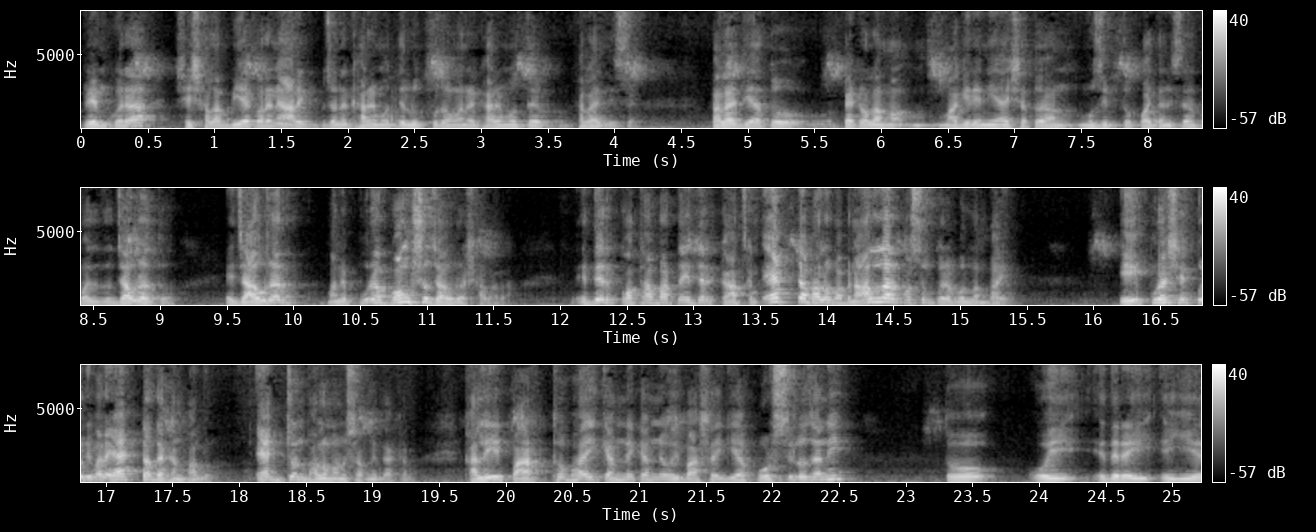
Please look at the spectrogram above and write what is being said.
প্রেম করে সেই শালা বিয়ে করে না আরেকজনের ঘাড়ের মধ্যে, লুৎফুর রহমানের ঘাড়ের মধ্যে ফেলাই দিছে। ফেলাই দিয়া তো পেটওয়ালা মাগিরে নিয়ে আইসা তো মুজিব তো পয়দা নিচ্ছে পয়দা তো জাউরা তো। এই জাউরার মানে পুরা বংশ জাউরা শালারা। এদের কথাবার্তা, এদের কাজ একটা ভালো পাবেন আল্লাহর কসম করে বললাম, ভাই, এই পুরা শেখ পরিবারে একটা দেখান ভালো। একজন ভালো মানুষ আপনি দেখান। খালি পার্থ ভাই কেমনে কেমনে ওই বাসায় গিয়া পড়ছিল জানি? তো ওই এদের এই এই ইয়ে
